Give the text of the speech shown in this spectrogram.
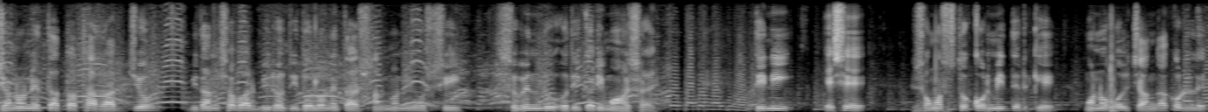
জননেতা তথা রাজ্য বিধানসভার বিরোধী দলনেতা সম্মানীয় শ্রী শুভেন্দু অধিকারী মহাশয়। তিনি এসে সমস্ত কর্মীদেরকে মনোবল চাঙ্গা করলেন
